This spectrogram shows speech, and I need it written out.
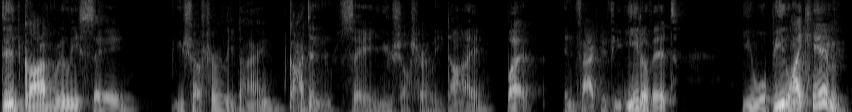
Did God really say, You shall surely die? God didn't say, You shall surely die. But in fact, if you eat of it, you will be like him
